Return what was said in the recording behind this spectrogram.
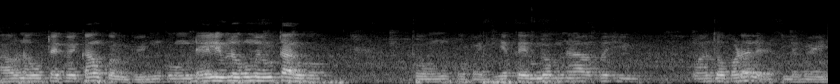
હાવના ઉતાય તો કામ કરું ભાઈ હું કહું, હું ડેલી વ્લોગ હું ઉતારું છું. તો હું કહું, ભાઈ, જે કંઈ વ્લોગ ના આવે પછી વાંધો પડે ને, એટલે ભાઈ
